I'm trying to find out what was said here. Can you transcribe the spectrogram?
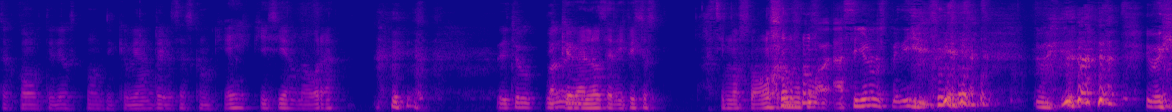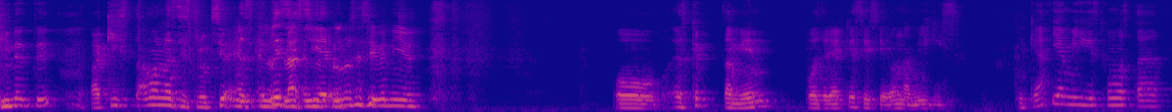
es- como te digo, es como de que hubieran regresado, es como que, "Ey, ¿qué hicieron ahora? De hecho, Y que vean los edificios, así no son. como- como- así yo no los pedí. Imagínate. Aquí estaban las instrucciones, ¿qué en los, les pla- en los planos así venía. O es que también podría que se hicieron amiguis. Y que, ay, amiguis, ¿cómo está?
